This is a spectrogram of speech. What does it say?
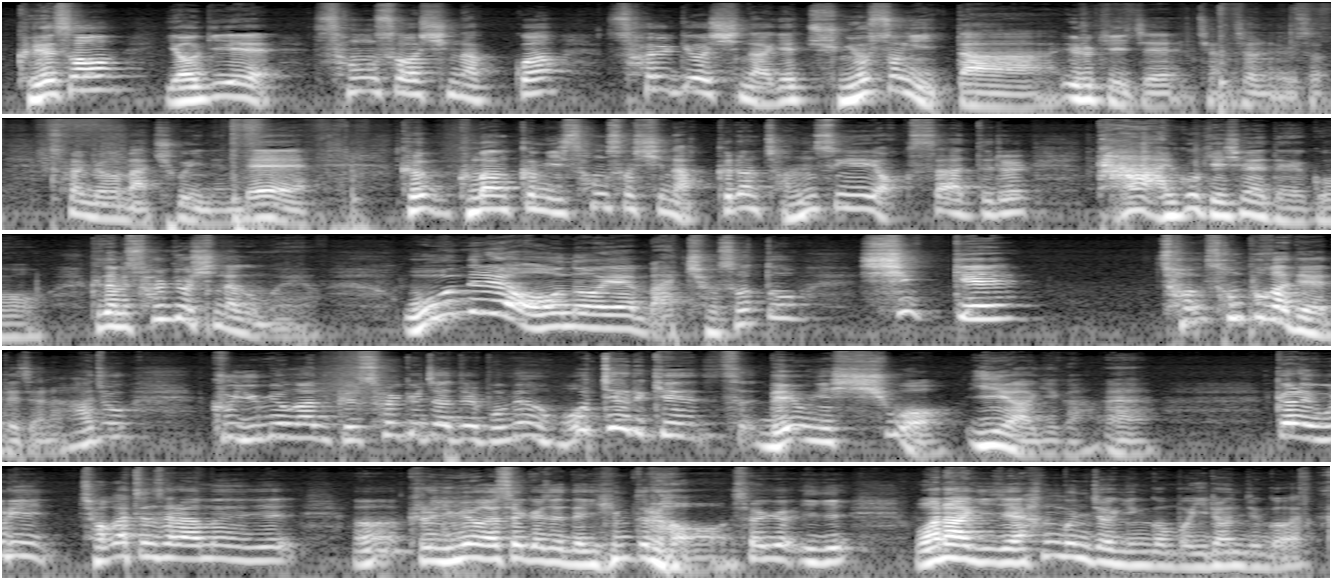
그래서 여기에 성서 신학과 설교 신학의 중요성이 있다. 이렇게 이제 저는 여기서 설명을 맞추고 있는데 그 그만큼 이 성서 신학 그런 전승의 역사들을 다 알고 계셔야 되고 그다음에 설교 신학은 뭐예요? 오늘의 언어에 맞춰서 또 쉽게 저, 선포가 돼야 되잖아. 아주 그 유명한 그 설교자들 보면 어째 이렇게 내용이 쉬워 이해하기가. 예. 그러니까 우리 저 같은 사람은 이제 어? 그런 유명한 설교자 되기 힘들어. 설교 이게 워낙 이제 학문적인 거 뭐 이런 거다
